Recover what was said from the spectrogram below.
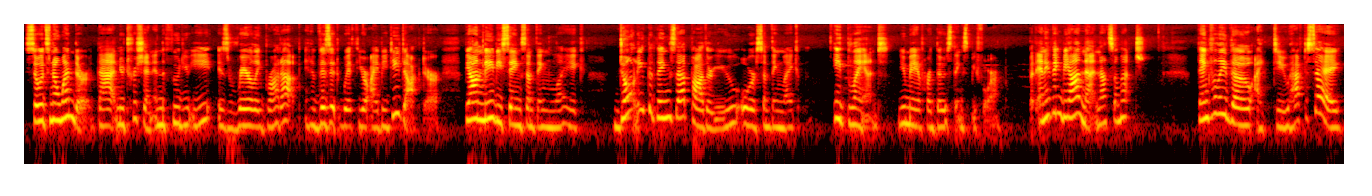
So it's no wonder that nutrition in the food you eat is rarely brought up in a visit with your IBD doctor, beyond maybe saying something like, don't eat the things that bother you, or something like, eat bland. You may have heard those things before. But anything beyond that, not so much. Thankfully, though, I do have to say,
